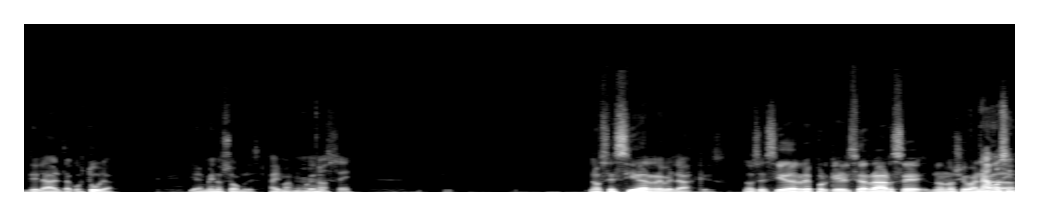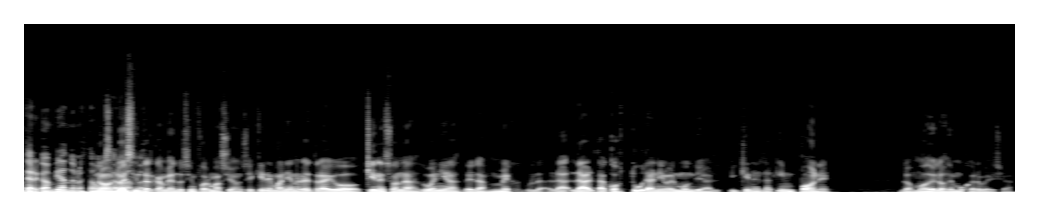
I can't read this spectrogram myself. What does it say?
de la alta costura. Y hay menos hombres, hay más mujeres. No sé. No se cierre, Velázquez. No se cierre porque el cerrarse no nos lleva a nada. Estamos intercambiando, no estamos No, no es cerrando. intercambiando, es información. Si quiere, mañana le traigo quiénes son las dueñas de las la- la alta costura a nivel mundial y quién es la que impone los modelos de mujer bella.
